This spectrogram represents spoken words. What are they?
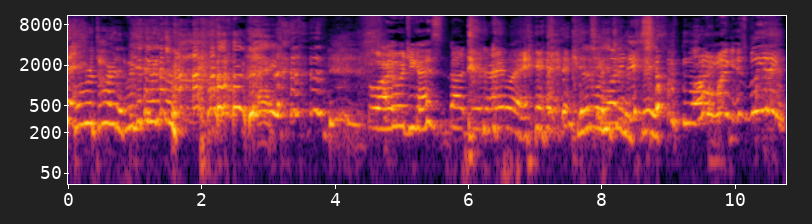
We're retarded. We've been doing it the wrong way. Why would you guys not do it the right way? They didn't want to hit you in the face. oh my, god, it's bleeding!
